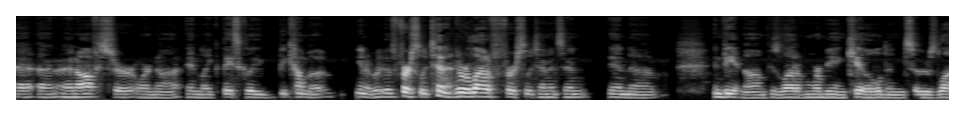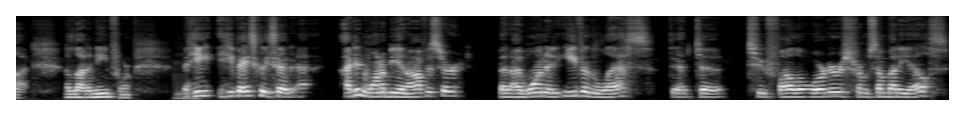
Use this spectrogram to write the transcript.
a, an officer or not, and like basically become a you know first lieutenant. There were a lot of first lieutenants in in uh, in Vietnam because a lot of them were being killed, and so there was a lot a lot of need for him. But he he basically said, I didn't want to be an officer, but I wanted even less to to, to follow orders from somebody else.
